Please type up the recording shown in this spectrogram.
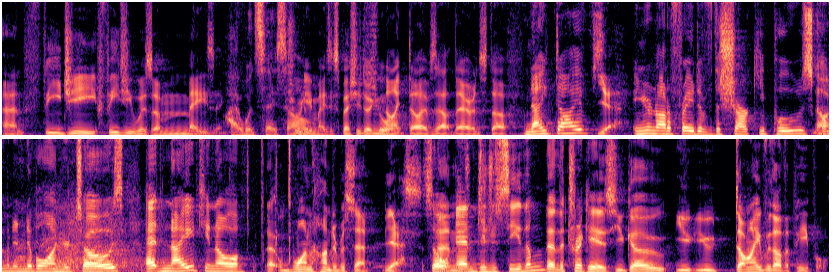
and Fiji. Fiji was amazing. I would say so. Truly amazing, especially doing Sure. night dives out there and stuff. Night dives? Yeah. And you're not afraid of the sharky poos coming to nibble on your toes at night? You know. Uh, 100%, yes. So, and, did you see them? No, the trick is you go, you, you dive with other people,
